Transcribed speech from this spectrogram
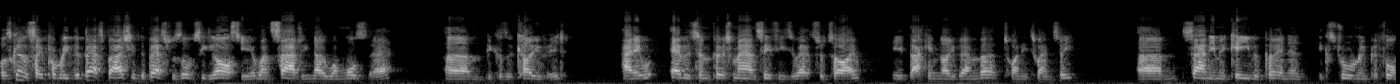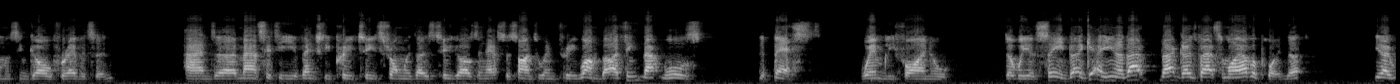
I was going to say probably the best, but actually the best was obviously last year when sadly no one was there um, because of COVID. And it, Everton pushed Man City to extra time back in November 2020. Um, Sandy MacIver put in an extraordinary performance in goal for Everton. And uh, Man City eventually proved too strong with those two goals in extra time to win 3 1. But I think that was the best Wembley final that we have seen. But again, you know that that goes back to my other point that you know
